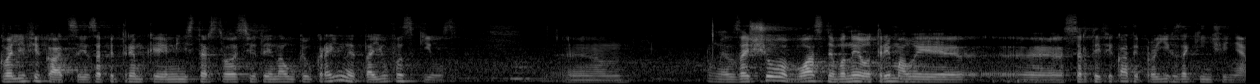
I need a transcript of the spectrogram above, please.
кваліфікації за підтримки Міністерства освіти і науки України та UFO Е, За що власне вони отримали е, сертифікати про їх закінчення.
